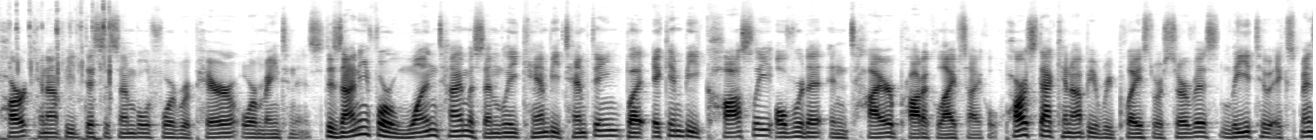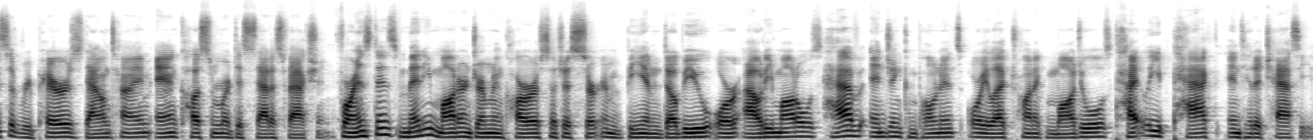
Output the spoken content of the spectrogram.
part cannot be disassembled for repair or maintenance. Designing for one-time assembly can be tempting, but it can be costly over the entire product lifecycle. Parts that cannot be replaced or serviced lead to expensive repairs, downtime, and customer dissatisfaction. For instance, many modern German cars such as certain BMW or Audi models have engine components or electronic modules tightly packed into the chassis.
